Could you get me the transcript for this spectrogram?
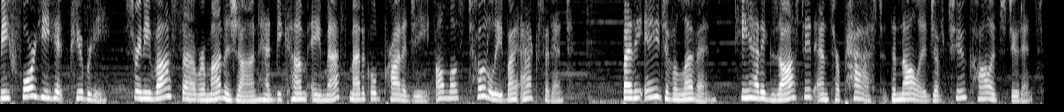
Before he hit puberty, Srinivasa Ramanujan had become a mathematical prodigy almost totally by accident. By the age of 11, he had exhausted and surpassed the knowledge of two college students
